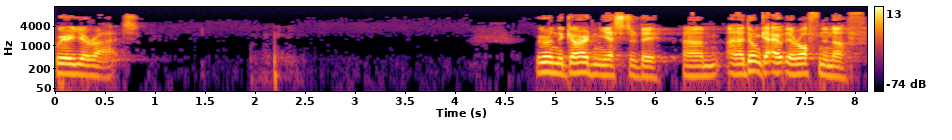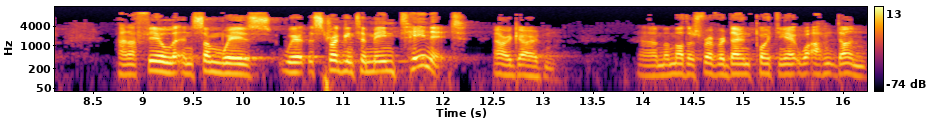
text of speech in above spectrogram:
where you're at. We were in the garden yesterday, um, and I don't get out there often enough. And I feel that in some ways we're struggling to maintain it, our garden. Uh, my mother's forever down pointing out what I haven't done.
